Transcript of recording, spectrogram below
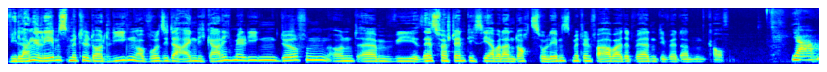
wie lange Lebensmittel dort liegen, obwohl sie da eigentlich gar nicht mehr liegen dürfen und ähm, wie selbstverständlich sie aber dann doch zu Lebensmitteln verarbeitet werden, die wir dann kaufen. Ja,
